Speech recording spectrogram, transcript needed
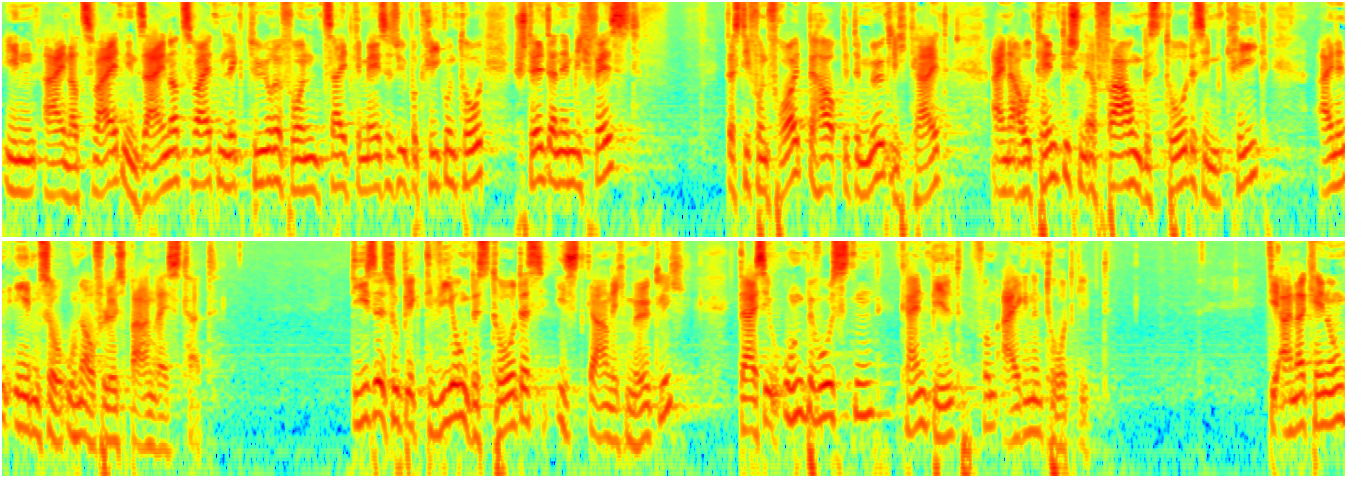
in einer zweiten, in seiner zweiten Lektüre von Zeitgemäßes über Krieg und Tod, stellt er nämlich fest, dass die von Freud behauptete Möglichkeit einer authentischen Erfahrung des Todes im Krieg einen ebenso unauflösbaren Rest hat. Diese Subjektivierung des Todes ist gar nicht möglich, da es im Unbewussten kein Bild vom eigenen Tod gibt. Die Anerkennung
